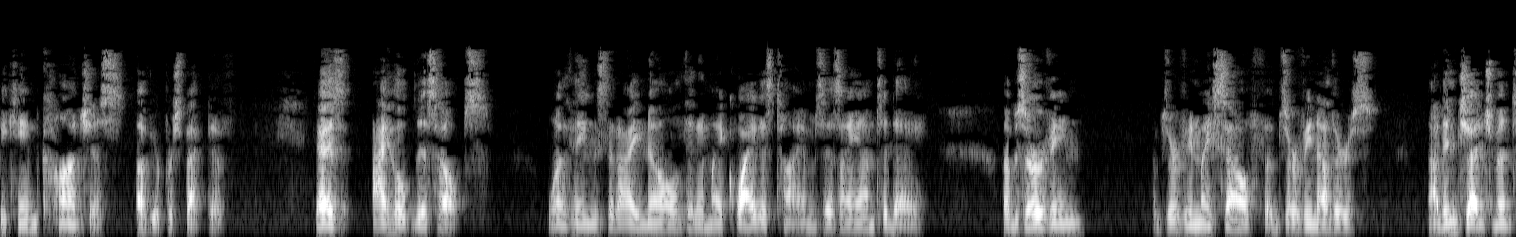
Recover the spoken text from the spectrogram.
became conscious of your perspective. Guys, I hope this helps. One of the things that I know that in my quietest times, as I am today, observing, observing myself, observing others, not in judgment,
